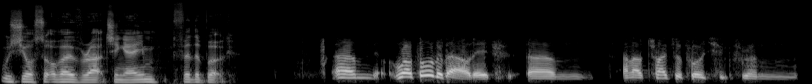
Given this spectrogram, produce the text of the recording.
was your sort of overarching aim for the book? Um, well, I thought about it, um, and I tried to approach it from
